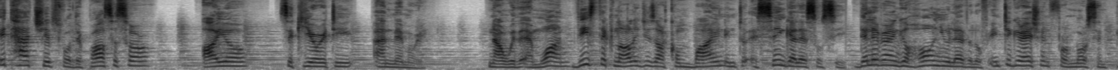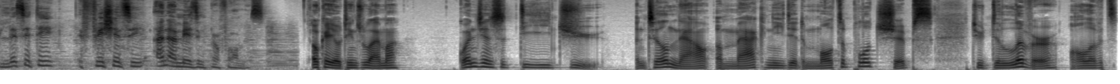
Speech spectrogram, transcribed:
It had chips for the processor, I/O, security, and memory. Now with the M1, these technologies are combined into a single SoC, delivering a whole new level of integration for more simplicity, efficiency, and amazing performance. OK，有听出来吗？关键是第一句。Until now, a Mac needed multiple chips to deliver all of its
